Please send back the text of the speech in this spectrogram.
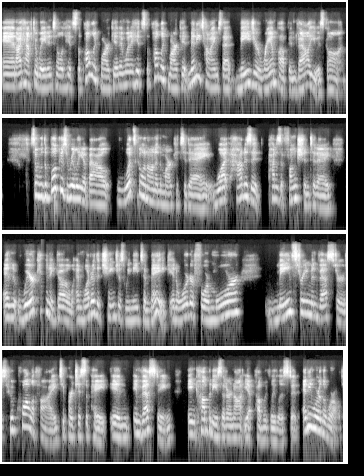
And I have to wait until it hits the public market. And when it hits the public market, many times that major ramp up in value is gone. So the book is really about what's going on in the market today. What, how does it, how does it function today, and where can it go, and what are the changes we need to make in order for more mainstream investors who qualify to participate in investing in companies that are not yet publicly listed anywhere in the world.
